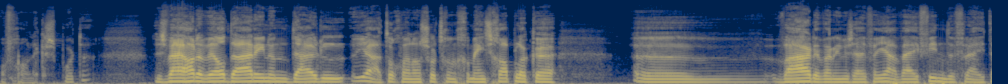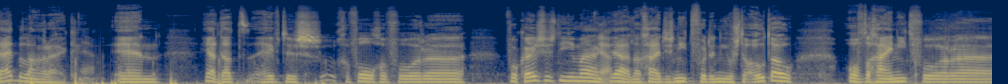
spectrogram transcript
Of gewoon lekker sporten. Dus wij hadden wel daarin een duidelijk, ja, toch wel een soort van gemeenschappelijke eh, waarde waarin we zeiden van ja, wij vinden vrije tijd belangrijk. Ja. En ja, dat heeft dus gevolgen voor, eh, voor keuzes die je maakt. Ja. Ja. dan ga je dus niet voor de nieuwste auto. Of dan ga je niet voor eh,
